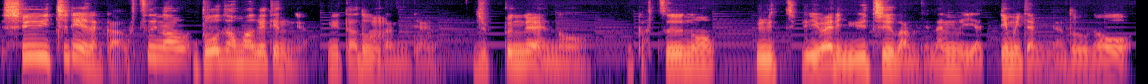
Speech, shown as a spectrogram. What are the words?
週一でなんか普通の動画も上げてるんだよ。ネタ動画みたいな。10分ぐらいの、なんか普通の、いわゆる YouTuber みたいな、何でやってみたみたいな動画を、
